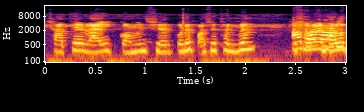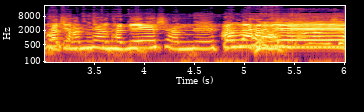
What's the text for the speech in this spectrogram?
সাথে লাইক কমেন্ট শেয়ার করে পাশে থাকবেন। সবাই ভালো থাকেন সামনে থাকেন। সামনে আল্লাহ হাফেজ।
